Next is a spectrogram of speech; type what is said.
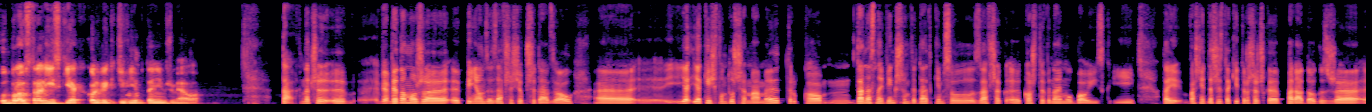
futbol australijski, jakkolwiek dziwnie by to nie brzmiało? Tak, znaczy wi wiadomo, że pieniądze zawsze się przydadzą. Jakieś fundusze mamy, tylko mm, dla nas największym wydatkiem są zawsze koszty wynajmu boisk. I tutaj właśnie też jest taki troszeczkę paradoks, że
